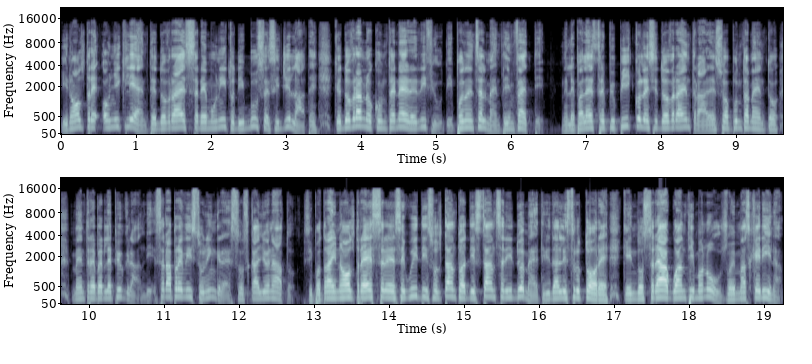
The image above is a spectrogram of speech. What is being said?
Inoltre ogni cliente dovrà essere munito di buste sigillate che dovranno contenere rifiuti potenzialmente infetti. Nelle palestre più piccole si dovrà entrare su appuntamento, mentre per le più grandi sarà previsto un ingresso scaglionato. Si potrà inoltre essere eseguiti soltanto a distanza di due metri dall'istruttore, che indosserà guanti monouso e mascherina.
